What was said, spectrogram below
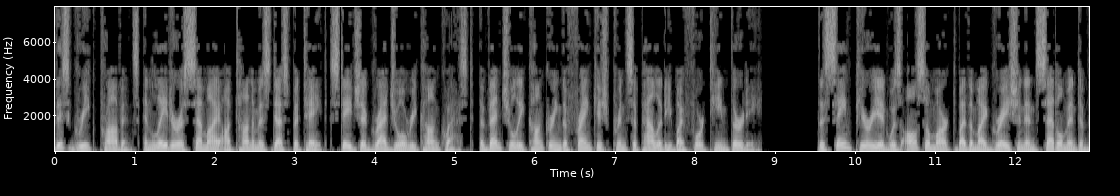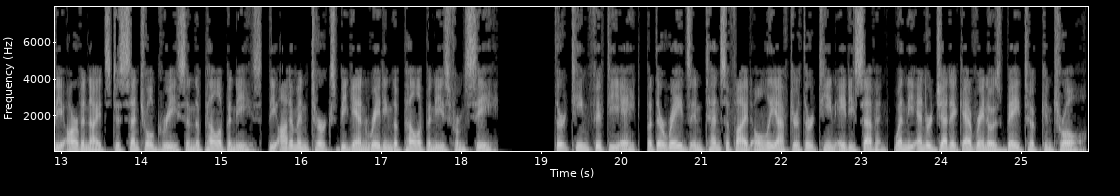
This Greek province and later a semi-autonomous despotate staged a gradual reconquest, eventually conquering the Frankish Principality by 1430. The same period was also marked by the migration and settlement of the Arvanites to central Greece and the Peloponnese. The Ottoman Turks began raiding the Peloponnese from c. 1358, but their raids intensified only after 1387, when the energetic Evrenos Bey took control.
